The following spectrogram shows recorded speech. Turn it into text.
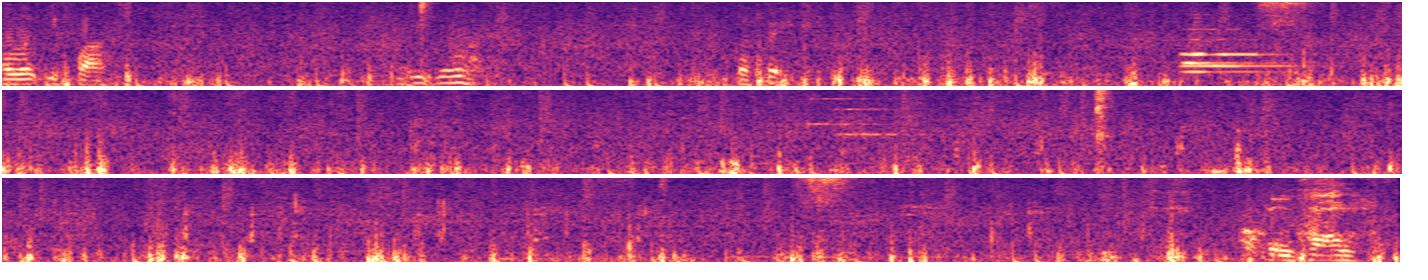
I'll let you pass. There you go. Perfect. Off in 10.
